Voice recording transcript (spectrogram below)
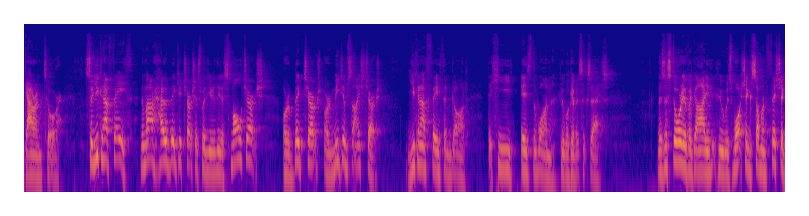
guarantor. So you can have faith no matter how big your church is, whether you lead a small church or a big church or a medium sized church, you can have faith in God that He is the one who will give it success. There's a story of a guy who was watching someone fishing.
